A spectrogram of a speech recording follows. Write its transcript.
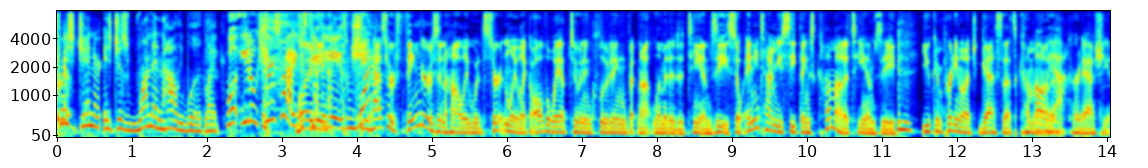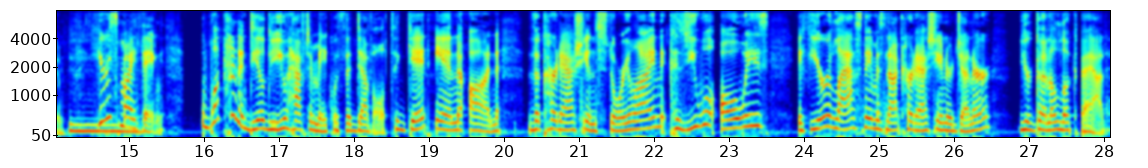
Kris Jenner is just running Hollywood like? well, you know, here's what I just Well, I keep mean, thinking is she what has her fingers in Hollywood, certainly, like all the way up to and including, but not limited to TMZ. So anytime you see things come out of TMZ, mm-hmm. you can pretty much guess that's coming Oh, out yeah. of Kardashian. Here's my thing. What kind of deal do you have to make with the devil to get in on the Kardashian storyline? Because you will always, if your last name is not Kardashian or Jenner, you're going to look bad.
